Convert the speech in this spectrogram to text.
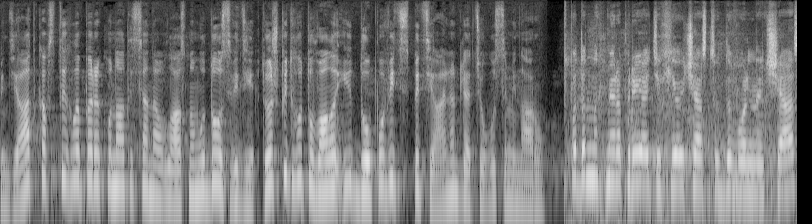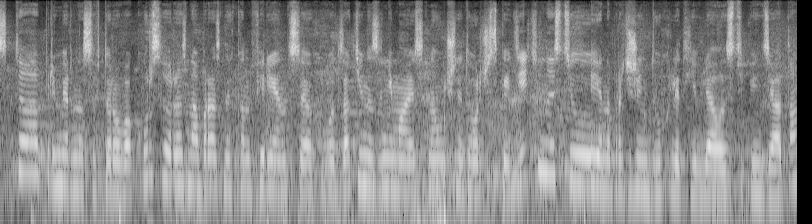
стипендіатка встигла переконатися на власному досвіді, тож підготувала і доповідь спеціально для цього семінару. В подобных мероприятиях я участвую довольно часто, примерно со второго курса в разнообразных конференциях. Вот активно занимаюсь научной творческой деятельностью. Я на протяжении двух лет являлась стипендиатом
